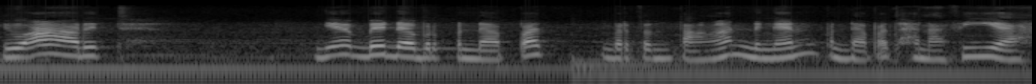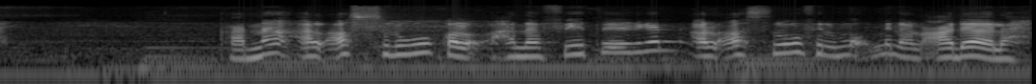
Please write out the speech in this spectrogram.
yu'arid dia beda berpendapat bertentangan dengan pendapat Hanafiyah. Karena al-aslu kalau Hanafiyah itu kan al-aslu fil mu'min al-adalah.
